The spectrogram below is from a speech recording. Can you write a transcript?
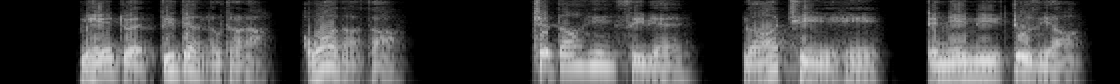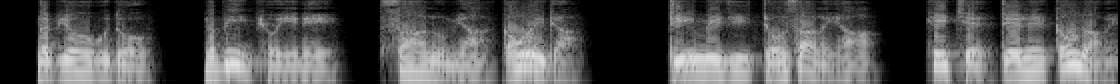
။မင်းအတွက်တီးတန့်လောက်ထားတာအဝသာစား။ချက်သားဟင်းစီပြန်ငါးချီရင်ဟင်းတငင်းဒီတို့စရာငပြောဘူးတော့ငပိဖြော်ရင်းနဲ့ စားလို့များကောင်းလိုက်တာဒီအမေကြီးဒေါ်စလိုက်ဟာဟိတ်ချက်တဲလဲကောင်းတာပဲ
